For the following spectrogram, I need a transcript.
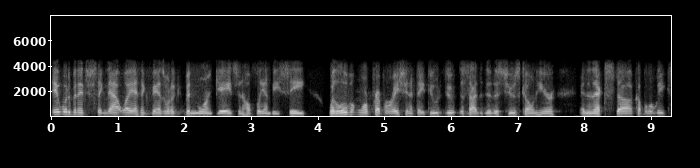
it would have been interesting that way. I think fans would have been more engaged, and hopefully NBC with a little bit more preparation if they do, do decide to do this choose cone here in the next uh, couple of weeks.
